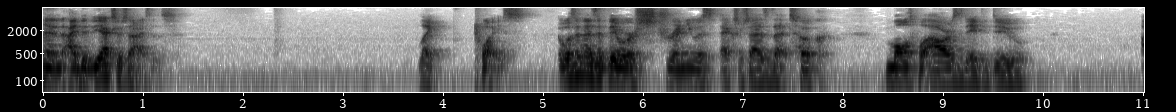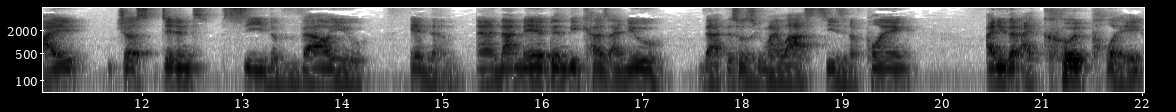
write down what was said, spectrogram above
And I did the exercises like twice. It wasn't as if they were strenuous exercises that took multiple hours a day to do. I just didn't see the value in them. And that may have been because I knew that this was my last season of playing. I knew that I could play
